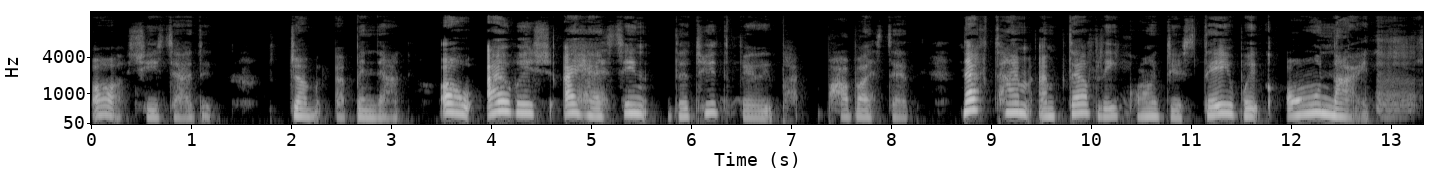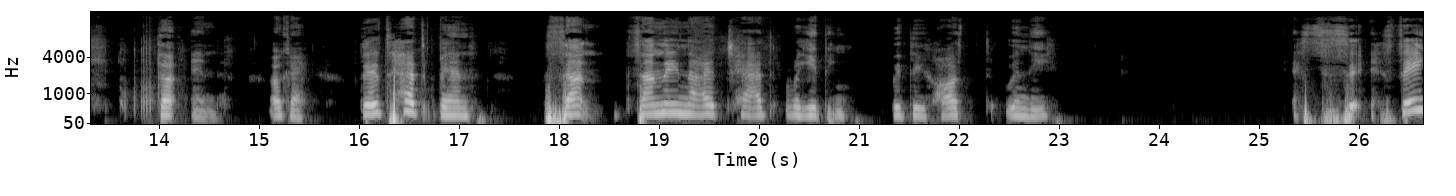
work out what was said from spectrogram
all, she said, jumping up and down. Oh, I wish I had seen the tooth fairy, Papa said. Next time, I'm definitely going to stay awake all night. The end. Okay, this had been sun- Sunday Night Chat Reading with the host, Wendy. Stay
